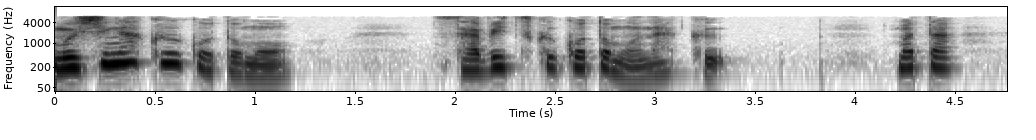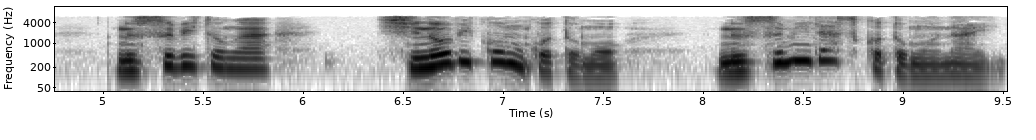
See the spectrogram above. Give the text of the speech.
虫が食うことも、錆びつくこともなく、また、盗人が忍び込むことも、盗み出すこともない、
